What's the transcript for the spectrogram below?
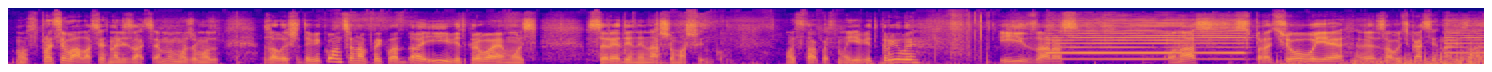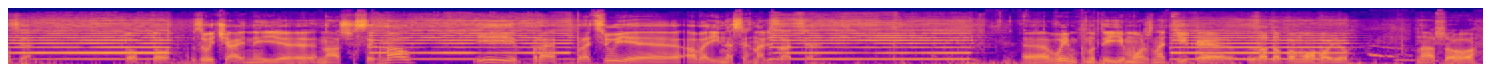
ну, спрацювала сигналізація. Ми можемо залишити віконце, наприклад, да? і відкриваємо ось зсередини нашу машинку. Ось так ось ми її відкрили. І зараз у нас спрацьовує е, заводська сигналізація. Тобто звичайний е, наш сигнал і працює аварійна сигналізація. Е, Вимкнути її можна тільки за допомогою нашого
